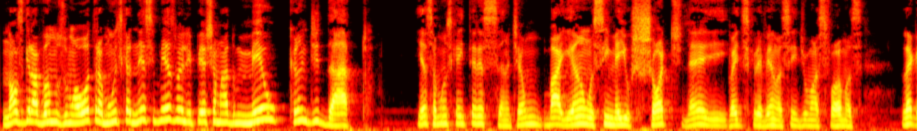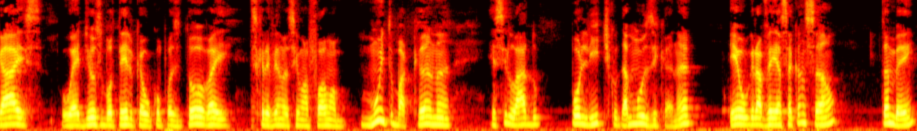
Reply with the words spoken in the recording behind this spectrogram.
nós gravamos uma outra música nesse mesmo LP chamado Meu Candidato. E essa música é interessante, é um baião assim meio shot, né? E vai descrevendo assim de umas formas legais. O Edilson Botelho, que é o compositor, vai descrevendo assim uma forma muito bacana esse lado político da música, né? Eu gravei essa canção também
